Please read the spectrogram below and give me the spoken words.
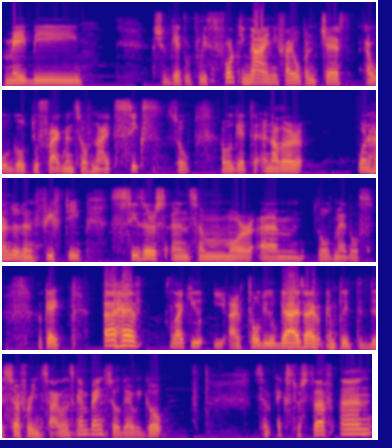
Maybe I should get at least 49 if I open chest I will go to fragments of night 6 so I will get another 150 scissors and some more um, gold medals. Okay I have like you I've told you guys I've completed the Suffering silence campaign. So there we go. Some extra stuff and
